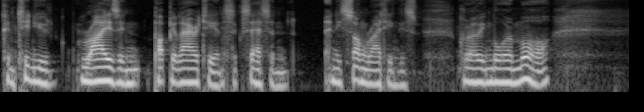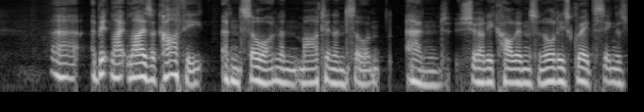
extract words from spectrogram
continued rise in popularity and success and and his songwriting is growing more and more. Uh, a bit like Liza Carthy and so on, and Martin and so on, and Shirley Collins and all these great singers,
